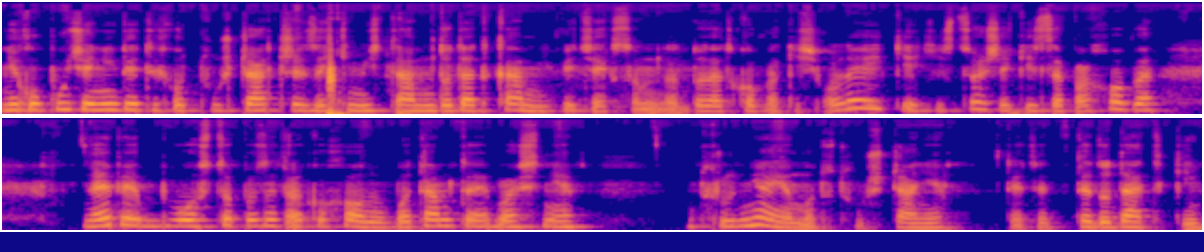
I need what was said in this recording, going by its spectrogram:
Nie kupujcie nigdy tych odtłuszczaczy z jakimiś tam dodatkami, wiecie jak są dodatkowe jakieś olejki, jakieś coś, jakieś zapachowe. Najlepiej by było 100% alkoholu, bo tamte właśnie utrudniają odtłuszczanie, te, te, te dodatki.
